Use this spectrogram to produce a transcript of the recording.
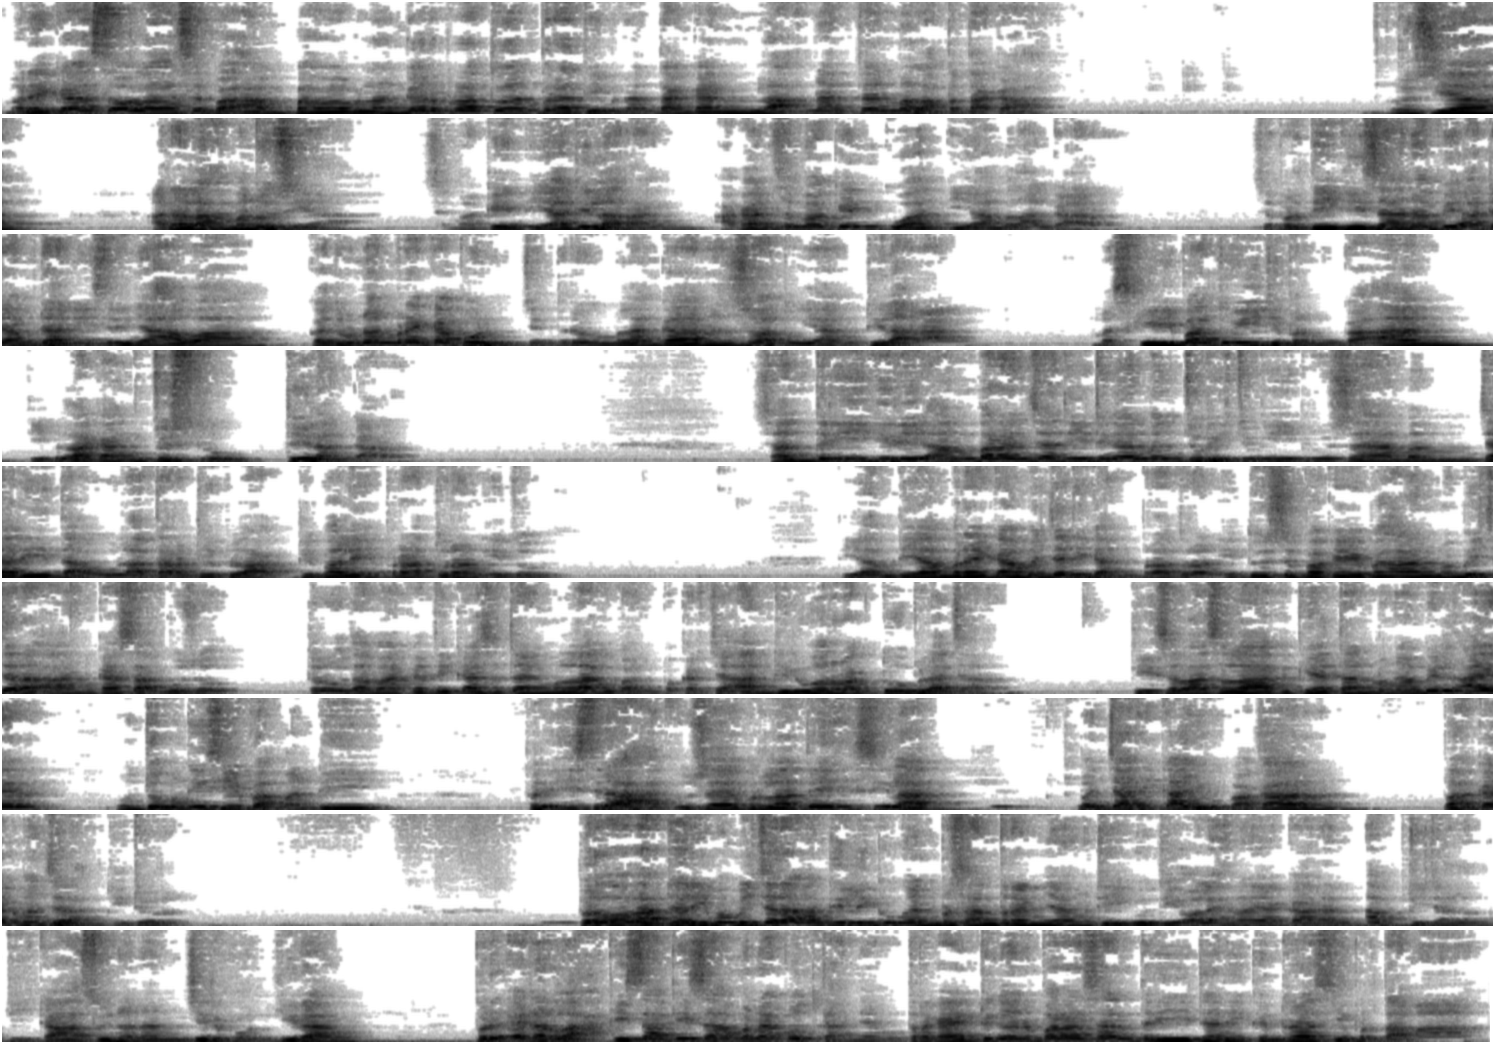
Mereka seolah sepaham bahwa melanggar peraturan berarti menantangkan laknat dan malapetaka. Manusia adalah manusia. Semakin ia dilarang, akan semakin kuat ia melanggar. Seperti kisah Nabi Adam dan istrinya Hawa, keturunan mereka pun cenderung melanggar sesuatu yang dilarang. Meski dipatuhi di permukaan, di belakang justru dilanggar. Santri Giri Amparan Jati dengan mencuri-curi berusaha mencari tahu latar di balik peraturan itu. Diam-diam mereka menjadikan peraturan itu sebagai bahan pembicaraan kasak kusuk, terutama ketika sedang melakukan pekerjaan di luar waktu belajar. Di sela-sela kegiatan mengambil air untuk mengisi bak mandi, beristirahat usai berlatih silat, mencari kayu bakar, bahkan menjelang tidur. Bertolak dari pembicaraan di lingkungan pesantren yang diikuti oleh Nayaka dan Abdi dalam di Kasunanan Cirebon Girang, beredarlah kisah-kisah menakutkan yang terkait dengan para santri dari generasi pertama.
